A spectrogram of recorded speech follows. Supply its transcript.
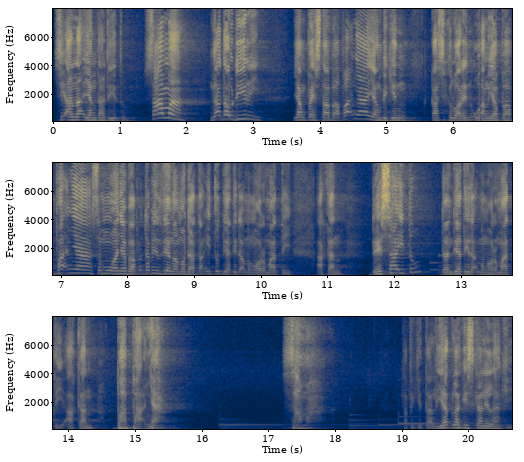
si anak yang tadi itu. Sama, nggak tahu diri. Yang pesta bapaknya, yang bikin kasih keluarin uang ya bapaknya, semuanya bapak, tapi dia nggak mau datang. Itu dia tidak menghormati akan desa itu dan dia tidak menghormati akan bapaknya. Sama. Tapi kita lihat lagi sekali lagi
